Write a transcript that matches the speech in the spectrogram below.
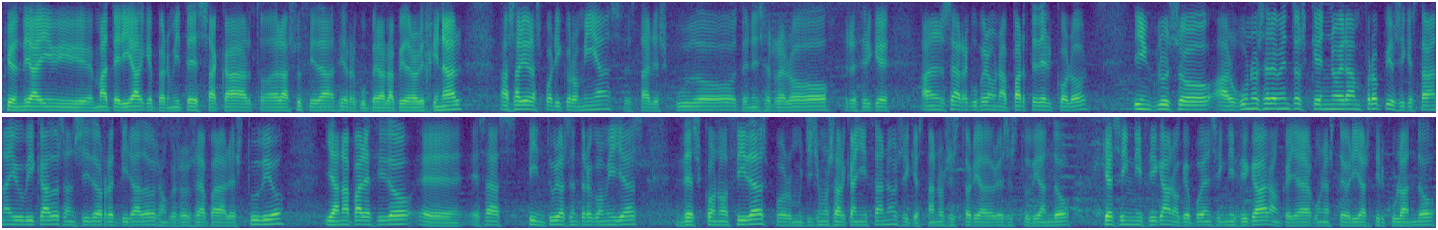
que hoy en día hay material que permite sacar toda la suciedad y recuperar la piedra original. Han salido las policromías, está el escudo, tenéis el reloj, es decir, que han recuperado una parte del color. Incluso algunos elementos que no eran propios y que estaban ahí ubicados han sido retirados, aunque eso sea para el estudio, y han aparecido eh, esas pinturas, entre comillas, desconocidas por muchísimos alcañizanos y que están los historiadores estudiando qué significan o qué pueden significar, aunque ya hay algunas teorías circulando,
